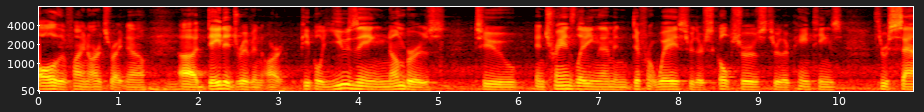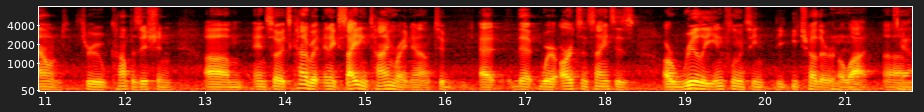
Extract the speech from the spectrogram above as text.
all of the fine arts right now. Mm-hmm. Uh, data-driven art, people using numbers to and translating them in different ways through their sculptures, through their paintings, through sound, through composition. Um, and so it's kind of a, an exciting time right now to at that where arts and sciences are really influencing the, each other mm-hmm. a lot. Um, yeah.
